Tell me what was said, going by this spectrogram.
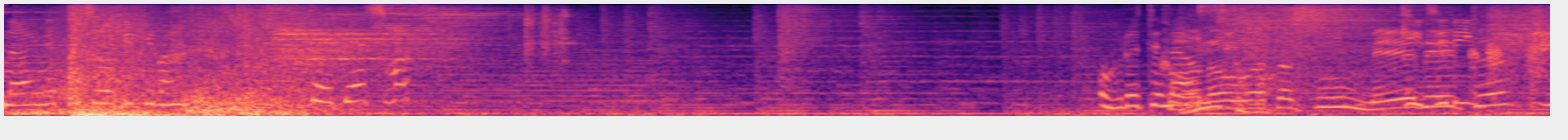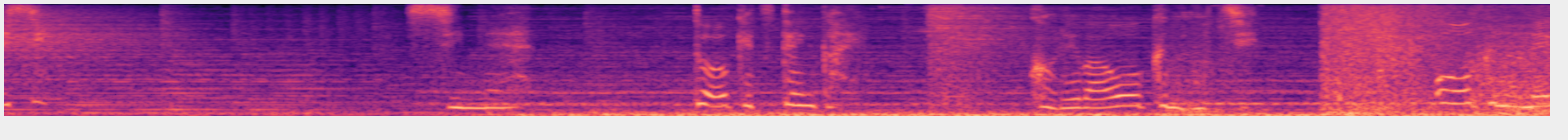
内熱衝撃版制限します。オルテこのナウス私に命令か？開始。神明凍結展開これは多くの後多くの願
